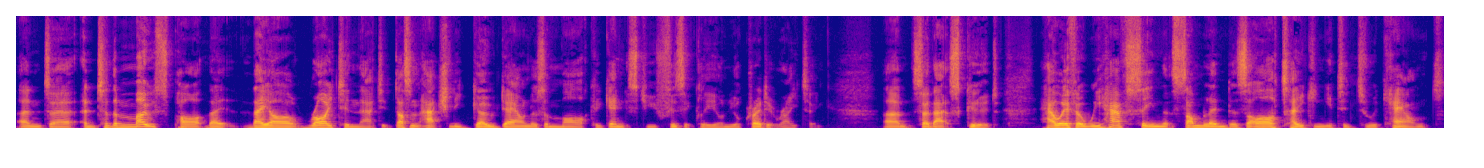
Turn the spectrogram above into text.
and uh, and to the most part, they they are right in that it doesn't actually go down as a mark against you physically on your credit rating. Um, so that's good. However, we have seen that some lenders are taking it into account,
